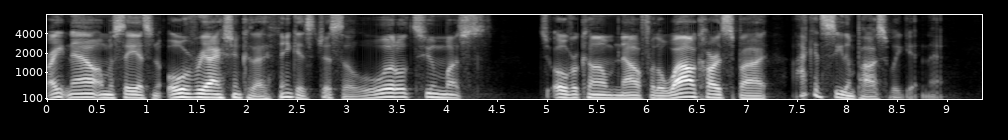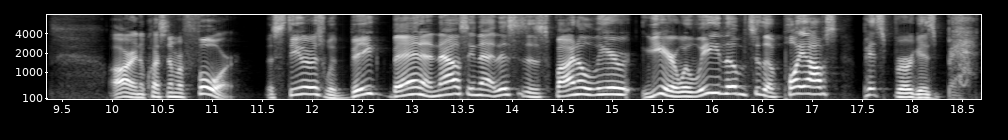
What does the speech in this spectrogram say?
right now, I'm gonna say it's an overreaction because I think it's just a little too much to overcome. Now, for the wild card spot, I can see them possibly getting that. All right, now question number four. The Steelers, with Big Ben announcing that this is his final year will lead them to the playoffs. Pittsburgh is back.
